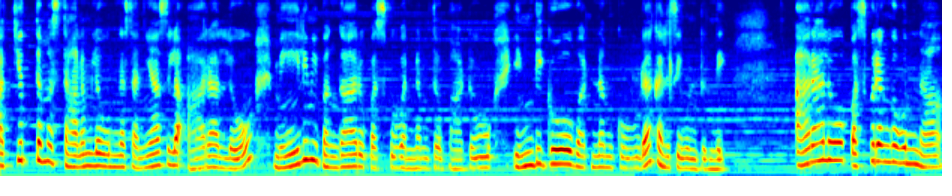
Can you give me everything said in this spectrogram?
అత్యుత్తమ స్థానంలో ఉన్న సన్యాసుల ఆరాల్లో మేలిమి బంగారు పసుపు వర్ణంతో పాటు ఇండిగో వర్ణం కూడా కలిసి ఉంటుంది. ఆరాలో పసుపు రంగు ఉన్న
